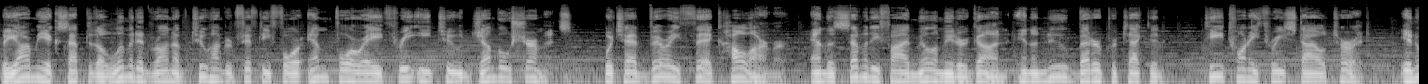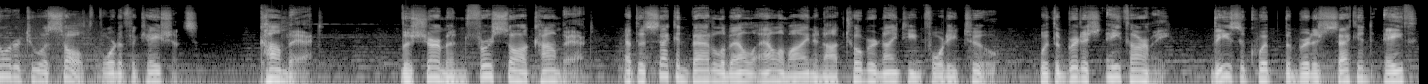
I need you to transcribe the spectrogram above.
the Army accepted a limited run of 254 M4A 3E2 jumbo Shermans, which had very thick hull armor and the 75mm gun in a new, better protected T-23 style turret in order to assault fortifications. Combat The Sherman first saw combat at the Second Battle of El Alamein in October 1942 with the British 8th Army. These equipped the British 2nd, 8th,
